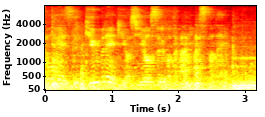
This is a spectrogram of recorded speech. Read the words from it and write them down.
むを得ず急ブレーキを使用することがありますので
